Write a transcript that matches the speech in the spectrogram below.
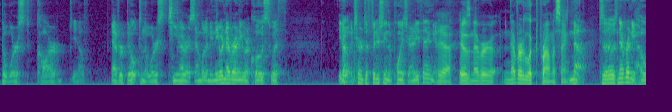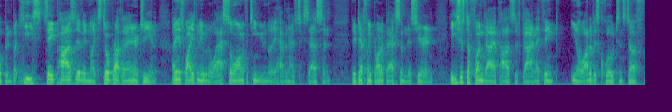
the worst car you know ever built and the worst team ever assembled. I mean, they were never anywhere close with you know, in terms of finishing the points or anything. And yeah, it was never never looked promising. No, so there was never any hope, and but he stayed positive and like still brought that energy, and I think that's why he's been able to last so long with the team, even though they haven't had success, and they've definitely brought it back some this year. And he's just a fun guy, a positive guy, and I think you know a lot of his quotes and stuff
